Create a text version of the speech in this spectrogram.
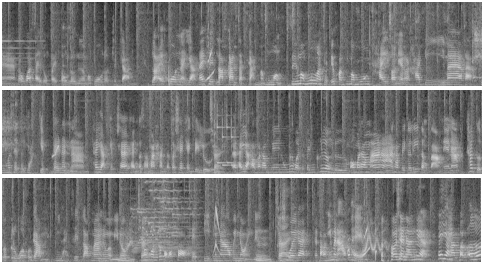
นะ เพราะว่าใส่ลงไปต้มแล้วเนื้อมะม่วงเราจะดำ หลายคนน่ะอยากได้เคล็ดลับการจัดการมะม่วง ซื้อมะม่วงมาเสร็จด้วยความที่มะม่วงไทยตอนนี้ราคาดีมากค่ะ ซื้อมาเสร็จแล้วอยากเก็บได้นานๆ ถ้าอยากเก็บแช่แข็งก็สามารถหั่นแล้วก็แช่แข็งได้เลย ใช่ แต่ถ้าอยากเอามาทำเมนูไม่ว่าจะเป็นเครื่องดื่ม เอามาทำอาหารทำเบเกอรี่ต่างๆเนี่ยนะ ถ้าเกิดว่ากลัวเขาดำเนี่ยมีหลายเคล็ดลับมากนะหมามีเนาะอืมใช่บางคนก็บอกว่าปอกเสร็จบีบมะนาวไปหน่อยนึงอืมจะใช่ช่วยได้ แต่ตอนนี้มะนาวก็แพง เพราะฉะนั้นเนี่ยถ้าอยากแบบเออ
